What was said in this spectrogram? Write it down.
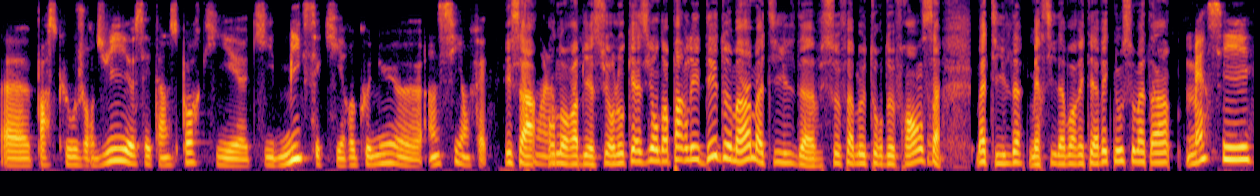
parce qu'aujourd'hui c'est un sport qui est, qui est mix et qui est reconnu ainsi en fait. Et ça, on aura bien sûr l'occasion d'en parler dès demain, Mathilde, ce fameux Tour de France. Mathilde, merci d'avoir été avec nous ce matin. Merci.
